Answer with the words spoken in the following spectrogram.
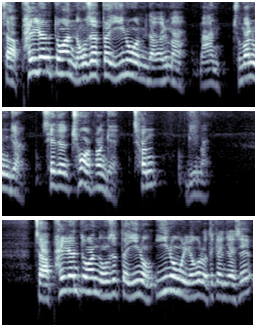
자 8년 동안 농사였다 이농합니다. 얼마? 만 주말농장 세대는 총 합한 게 1000 미만 자 8년 동안 농사였다 이농 이농을 영어로 어떻게 하는지 아세요?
